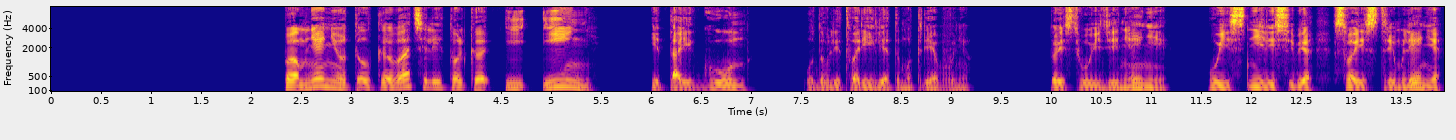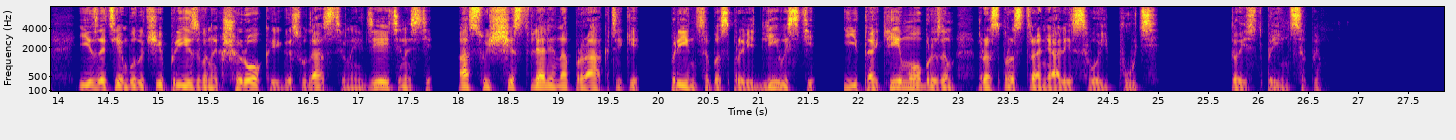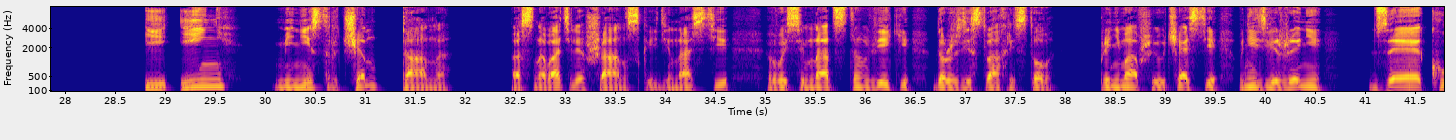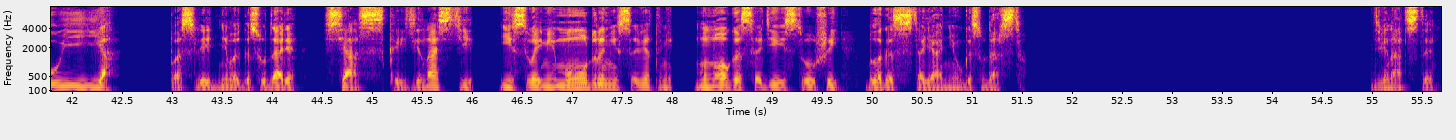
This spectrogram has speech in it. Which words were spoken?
По мнению толкователей, только и инь, и тайгун удовлетворили этому требованию, то есть в уединении уяснили себе свои стремления и затем, будучи призваны к широкой государственной деятельности, осуществляли на практике принципы справедливости и таким образом распространяли свой путь то есть принципы. И Инь, министр Чентана, основателя Шанской династии в XVIII веке до Рождества Христова, принимавший участие в низвержении Дзекуия, последнего государя Сясской династии и своими мудрыми советами много содействовавший благосостоянию государства. 12.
